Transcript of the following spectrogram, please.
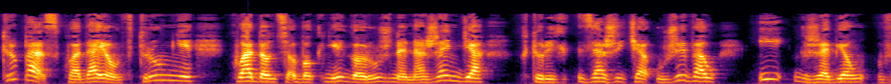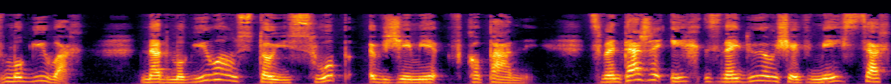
Trupa składają w trumnie, kładąc obok niego różne narzędzia, których za życia używał i grzebią w mogiłach. Nad mogiłą stoi słup w ziemię wkopany. Cmentarze ich znajdują się w miejscach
